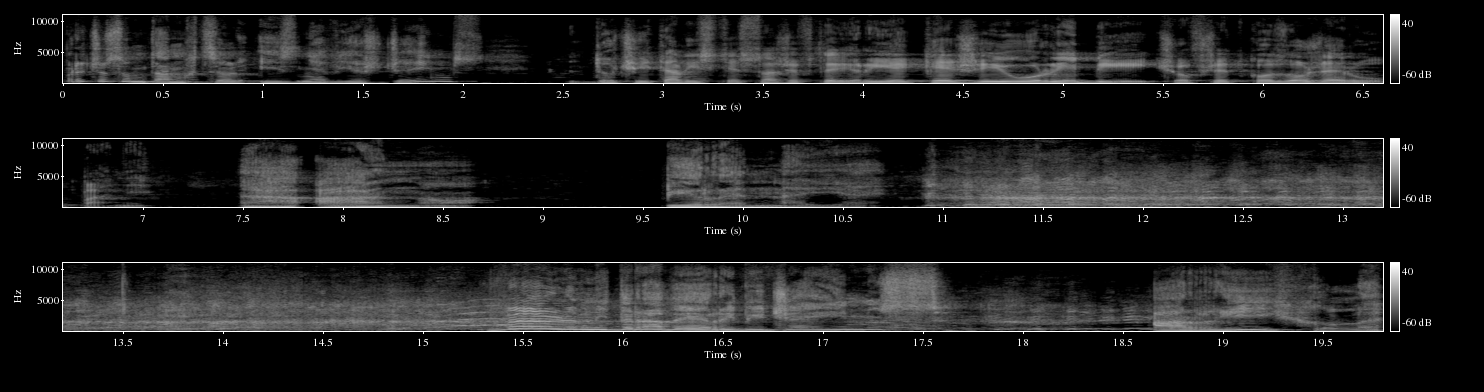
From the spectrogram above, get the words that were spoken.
prečo som tam chcel ísť, nevieš, James? Dočítali ste sa, že v tej rieke žijú ryby, čo všetko zožerú, pane. Áno, Pyreneje. Veľmi dravé ryby, James. A rýchle.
